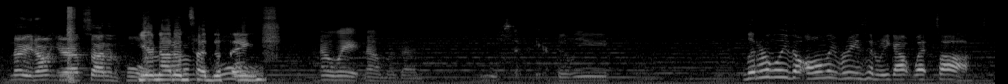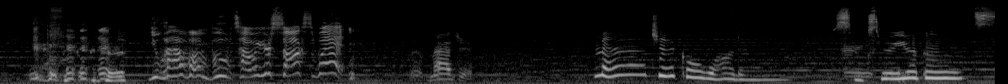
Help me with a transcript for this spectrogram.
No, you don't. You're outside of the pool. You're not inside the the thing. pool. Oh wait, no, my bad. You step here. Billy. Literally the only reason we got wet socks. you have on boots. How are your socks wet? Magic. Magical water soaks through your boots.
